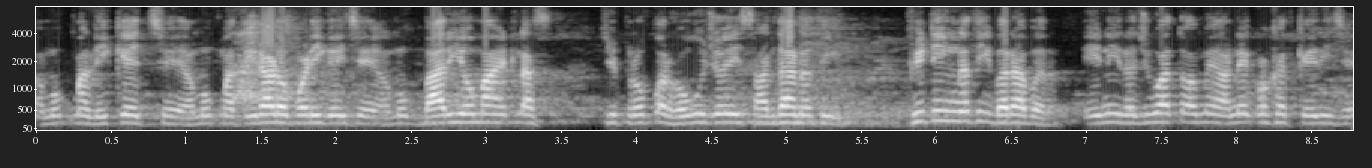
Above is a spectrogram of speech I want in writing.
અમુકમાં લીકેજ છે, અમુકમાં તિરાડો પડી ગઈ છે, અમુક બારીઓમાં એટલા જે પ્રોપર હોવું જોઈએ સાંધા નથી ફિટિંગ નથી બરાબર. એની રજૂઆતો અમે અનેક વખત કરી છે.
